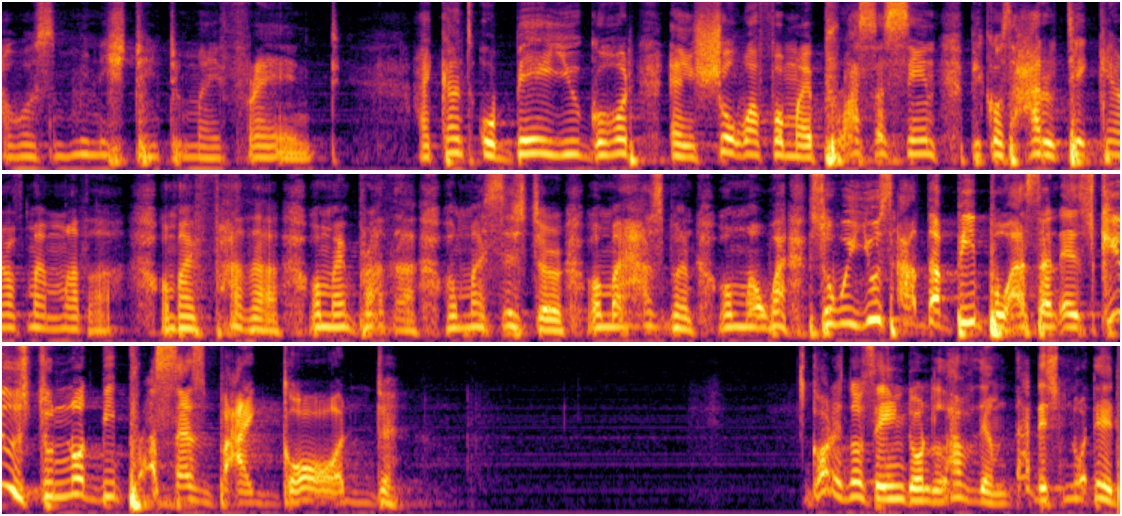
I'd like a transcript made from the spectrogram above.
I was ministering to my friend. I can't obey you, God, and show up for my processing because I had to take care of my mother or my father or my brother or my sister or my husband or my wife. So we use other people as an excuse to not be processed by God. God is not saying don't love them. That is not it.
